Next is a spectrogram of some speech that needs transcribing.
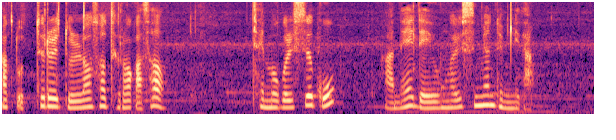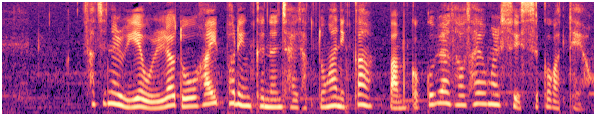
각 노트를 눌러서 들어가서 제목을 쓰고 안에 내용을 쓰면 됩니다. 사진을 위에 올려도 하이퍼링크는 잘 작동하니까 마음껏 꾸며서 사용할 수 있을 것 같아요.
